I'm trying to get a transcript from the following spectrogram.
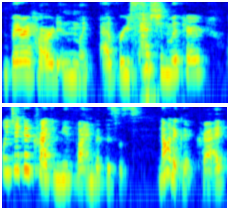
very hard in like every session with her, which a good cry can be fine, but this was not a good cry.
